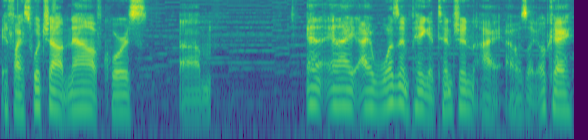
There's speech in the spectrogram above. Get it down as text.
If I switch out now, of course, um, and, and I, I wasn't paying attention. I, I was like, okay,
